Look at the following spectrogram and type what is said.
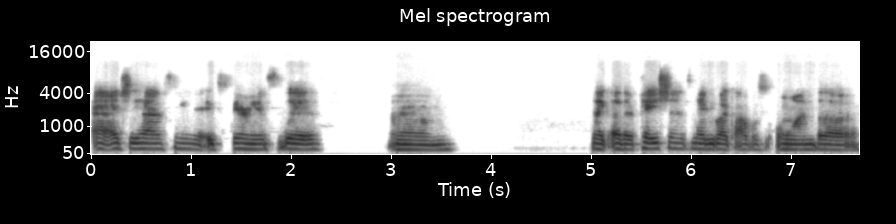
I actually have seen the experience with um, like other patients. Maybe like I was on the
